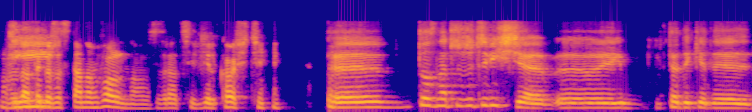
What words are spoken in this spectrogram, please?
Może I... dlatego, że staną wolno z racji wielkości. To znaczy rzeczywiście wtedy, kiedy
